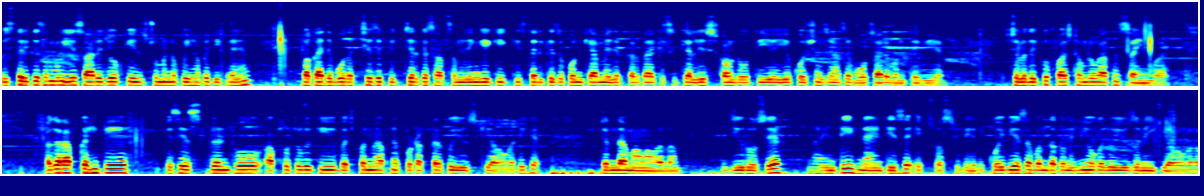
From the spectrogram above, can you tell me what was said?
तो इस तरीके से हम लोग ये सारे जो आपके इंस्ट्रूमेंट आपको यहाँ पे दिख रहे हैं बाकायदे बहुत अच्छे से पिक्चर के साथ समझेंगे कि किस तरीके से कौन क्या मेजर करता है किसी क्या लिस्ट काउंट होती है, ये क्वेश्चन यहाँ से बहुत सारे बनते भी हैं। तो चलो देखो फ़र्स्ट हम लोग आते हैं साइन वार। अगर आप कहीं पर ऐसे स्टूडेंट हो, आप सोचोगे कि बचपन में आपने प्रोडक्टर को यूज़ किया होगा, ठीक है? चंदा मामा वाला। ज़ीरो से नाइन्टी नाइन्टी से एक सौ अस्सी डिग्री। कोई भी ऐसा बंदा तो नहीं होगा जो यूज़ नहीं किया होगा।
